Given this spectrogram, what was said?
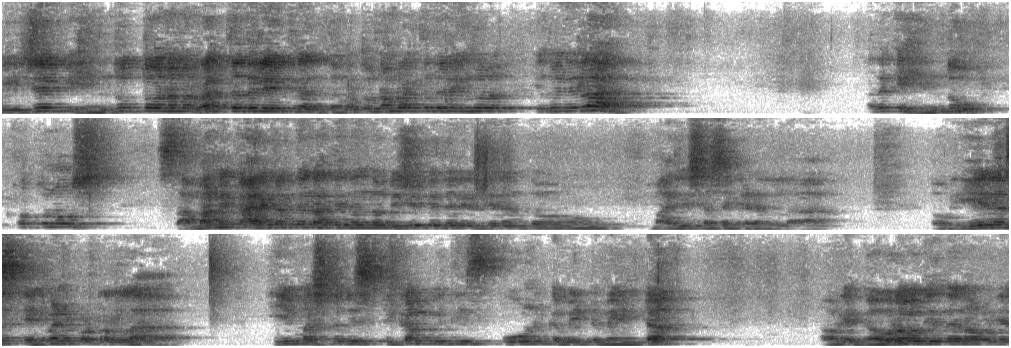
ಬಿಜೆಪಿ ಹಿಂದುತ್ವ ನಮ್ಮ ರಕ್ತದಲ್ಲಿ ಐತಿ ಅಂತ, ಮತ್ತು ನಮ್ಮ ರಕ್ತದಲ್ಲಿ ಹಿಂದೂ ಹಿಂದೂ ಇಲ್ಲ ಅದಕ್ಕೆ ಹಿಂದೂ. ಮತ್ತು ನಾವು ಸಾಮಾನ್ಯ ಕಾರ್ಯಕರ್ತೆ ನಾತಿನಿಂದ ಬಿಜೆಪಿದಲ್ಲಿ ಇರ್ತೀನಿ ಅಂತ ಅವರು ಮಾಜಿ ಶಾಸಕ ಹೇಳಲ್ಲ ಅವ್ರು ಏನೇ ಸ್ಟೇಟ್ಮೆಂಟ್ ಕೊಟ್ರಲ್ಲ he must be stick up with his own commitment ಅವ್ರಿಗೆ ಗೌರವದಿಂದ ನಾವು ಅವ್ರಿಗೆ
